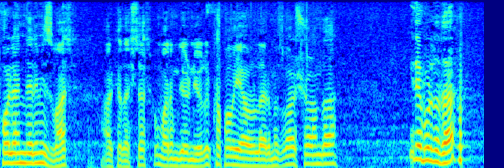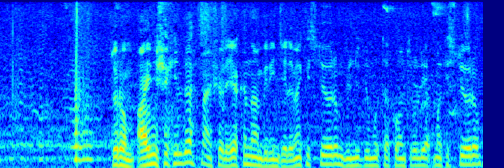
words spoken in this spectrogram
polenlerimiz var arkadaşlar. Umarım görünüyordur. Kapalı yavrularımız var şu anda. Yine burada da durum aynı şekilde. Ben şöyle yakından bir incelemek istiyorum. Günlük yumurta kontrolü yapmak istiyorum.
